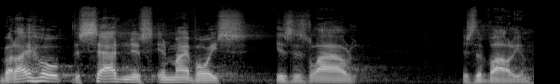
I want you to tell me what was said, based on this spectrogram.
But I hope the sadness in my voice is as loud as the volume.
